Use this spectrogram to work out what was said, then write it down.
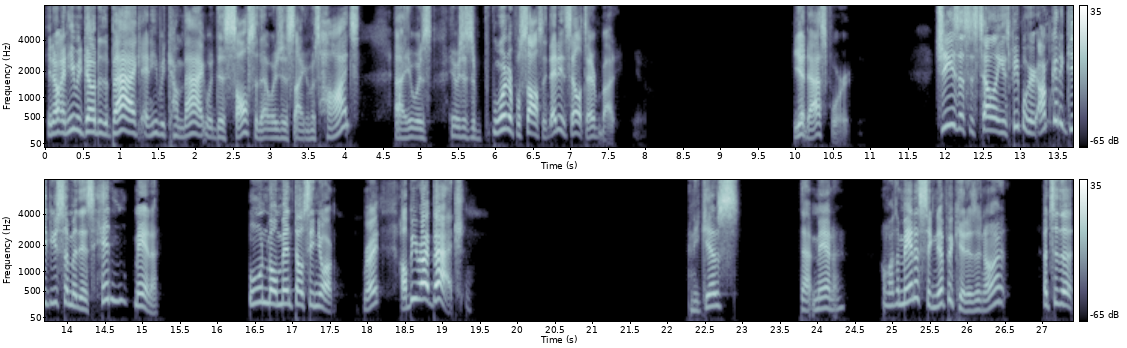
You know, and he would go to the back and he would come back with this salsa that was just like it was hot. Uh, it was it was just a wonderful salsa. They didn't sell it to everybody. You had to ask for it. Jesus is telling his people here, I'm going to give you some of this hidden manna. Un momento, senor. Right? I'll be right back. And he gives that manna. Oh, well, the manna is significant, is it not? Uh, to the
